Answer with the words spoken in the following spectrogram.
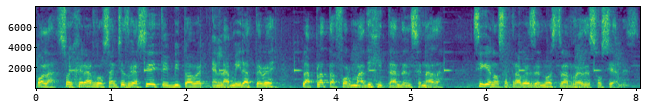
Hola, soy Gerardo Sánchez García y te invito a ver en La Mira TV, la plataforma digital de Ensenada. Síguenos a través de nuestras redes sociales.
